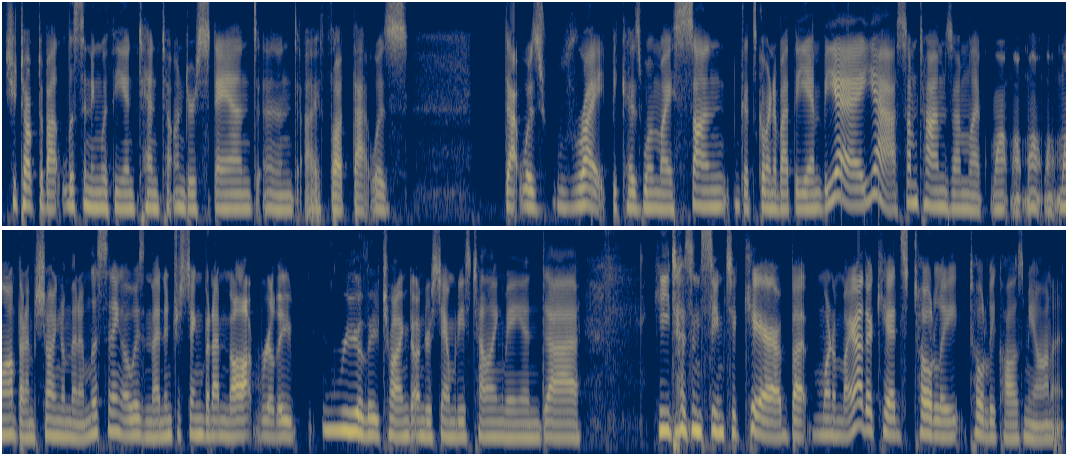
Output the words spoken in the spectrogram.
she talked about listening with the intent to understand, and I thought that was that was right because when my son gets going about the NBA, yeah, sometimes I'm like wah wah wah wah wah, but I'm showing him that I'm listening. Oh, isn't that interesting? But I'm not really really trying to understand what he's telling me, and uh, he doesn't seem to care. But one of my other kids totally totally calls me on it.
